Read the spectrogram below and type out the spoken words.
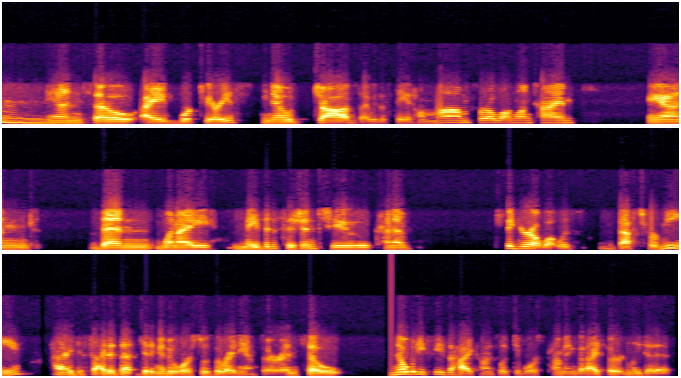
Mm. And so I worked various, you know, jobs. I was a stay-at-home mom for a long, long time. And then when I made the decision to kind of figure out what was best for me, I decided that getting a divorce was the right answer. And so nobody sees a high conflict divorce coming, but I certainly did it.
